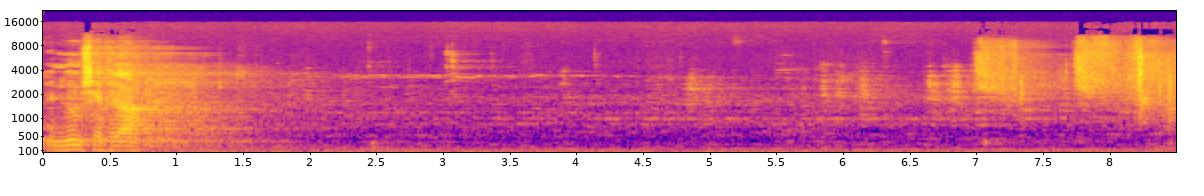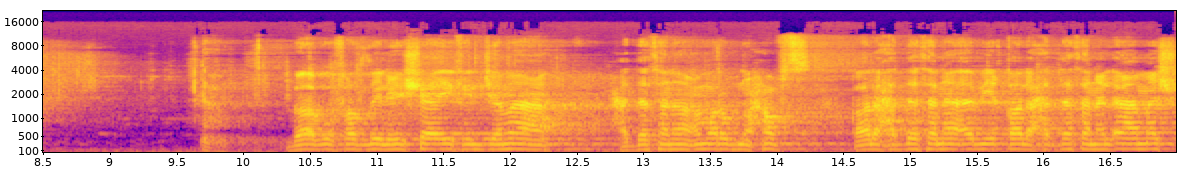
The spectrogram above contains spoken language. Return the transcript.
أن يمشي في الأرض. باب فضل العشاء في الجماعة. حدثنا عمر بن حفص قال حدثنا أبي قال حدثنا الأعمش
